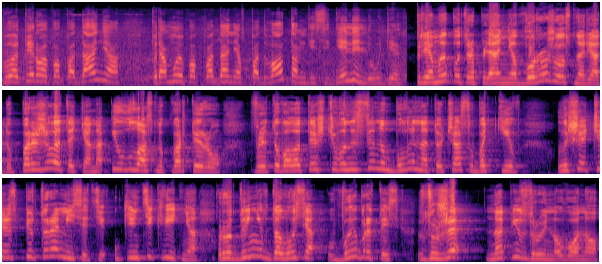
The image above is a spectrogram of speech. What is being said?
Было первое попадание, прямое попадание в подвал, там, где сидели люди. Пряме потрапляння ворожого снаряду пережила Тетяна і у власну квартиру. Врятувало те, що вони з сином були на той час у батьків. Лише через півтора місяці, у кінці квітня, родині вдалося вибратись з уже напівзруйнованого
